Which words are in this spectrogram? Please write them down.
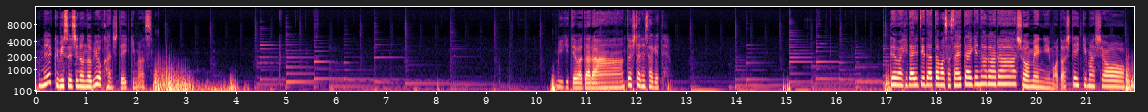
のね、首筋の伸びを感じていきます。右手はだらーんと下に下げて。では左手で頭支えてあげながら正面に戻していきましょう。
